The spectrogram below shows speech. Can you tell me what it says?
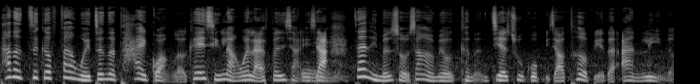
他的这个范围真的太广了，可以请两位来分享一下，在你们手上有没有可能接触过比较特别的案例呢？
